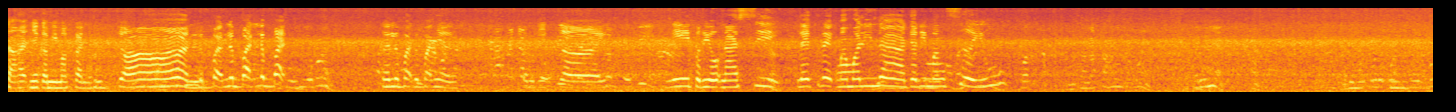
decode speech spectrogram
Saatnya kami makan hujan. Lebat-lebat-lebat. Selebat-lebatnya. Tembikai. Ni periuk nasi. Letrek Mama Lina jadi mangsa you. Ni tak main. Ada ni. eh? Ha. Ada motor dekat ni. apa?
